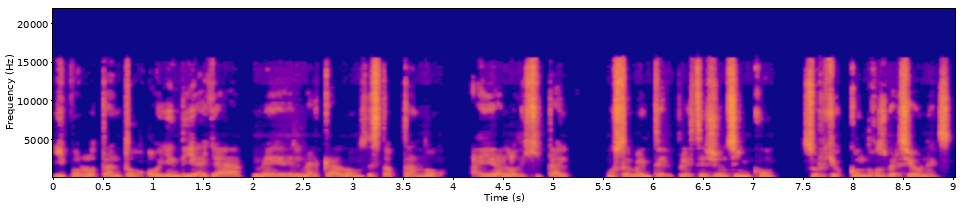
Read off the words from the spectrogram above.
Y por lo tanto, hoy en día ya me- el mercado se está optando a ir a lo digital. Justamente el PlayStation 5 surgió con dos versiones.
